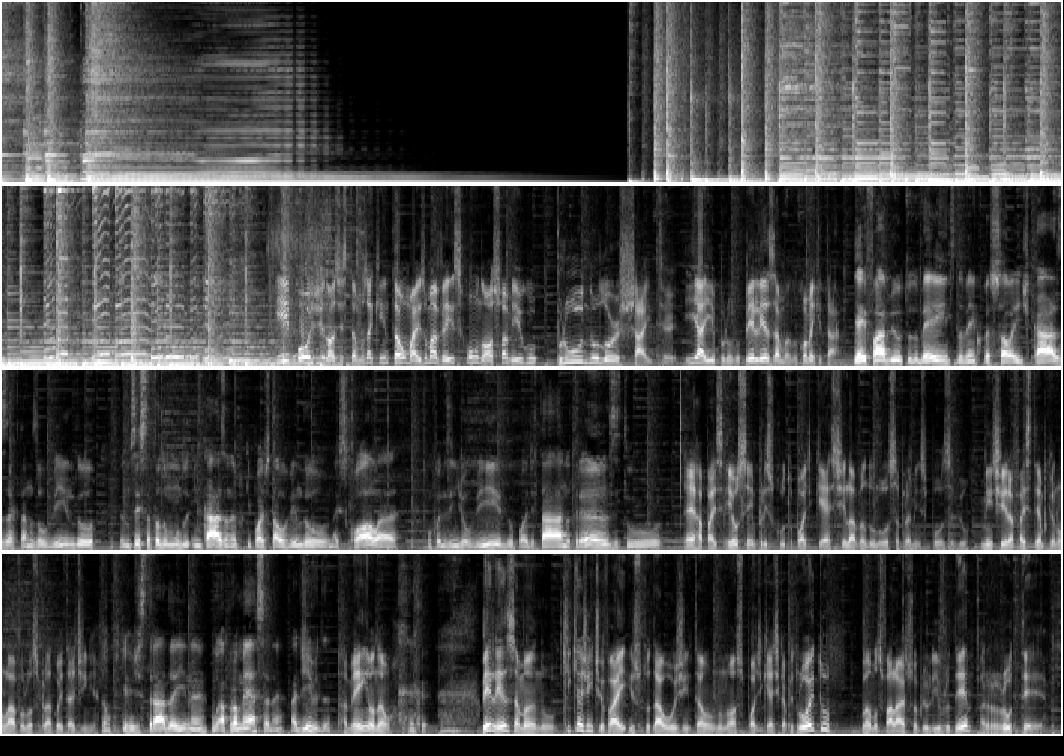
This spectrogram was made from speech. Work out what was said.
Nós estamos aqui então mais uma vez com o nosso amigo Bruno Lorscheiter. E aí, Bruno, beleza, mano? Como é que tá? E aí, Fábio, tudo bem? Tudo bem com o pessoal aí de casa que tá nos ouvindo? Eu não sei se tá todo mundo em casa, né? Porque pode estar tá ouvindo na escola, com fonezinho de ouvido, pode estar tá no trânsito, é, rapaz, eu sempre escuto podcast lavando louça pra minha esposa, viu? Mentira, faz tempo que eu não lavo louça pra coitadinha. Então fique registrado aí, né? A promessa, né? A dívida. Amém ou não? Beleza, mano. O que, que a gente vai estudar hoje, então, no nosso podcast capítulo 8? Vamos falar sobre o livro de Ruth.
